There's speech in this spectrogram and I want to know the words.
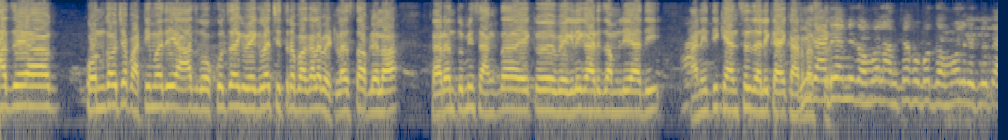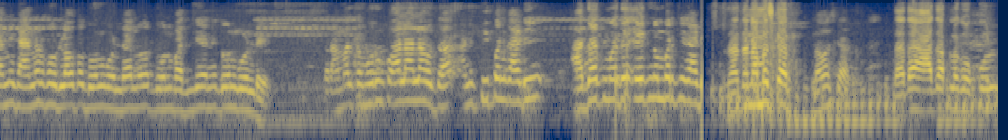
आज या कोणगावच्या पाठीमध्ये आज गोकुलचा एक वेगळा चित्र बघायला भेटला असतं आपल्याला. कारण तुम्ही सांगता एक वेगळी गाडी जमली आधी आणि ती कॅन्सल झाली काय ही गाडी कारण आम्ही जमवायला आमच्यासोबत जमवायला घेतली होती. आम्ही बॅनर सोडला होता दोन गोंड्यांवर दोन बादली आणि दोन गोंडे. तर आम्हाला समोरून कॉल आला होता आणि ती पण गाडी आझादमध्ये एक नंबरची गाडी. दादा नमस्कार. नमस्कार. दादा आज आपला गोकुल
